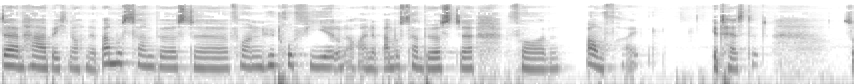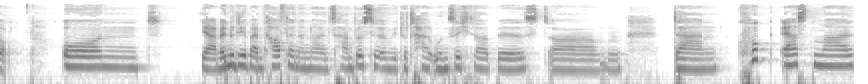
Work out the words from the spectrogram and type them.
Dann habe ich noch eine Bambuszahnbürste von Hydrophil und auch eine Bambuszahnbürste von Baumfrei getestet. So. Und ja, wenn du dir beim Kauf deiner neuen Zahnbürste irgendwie total unsicher bist, ähm, dann guck erstmal,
